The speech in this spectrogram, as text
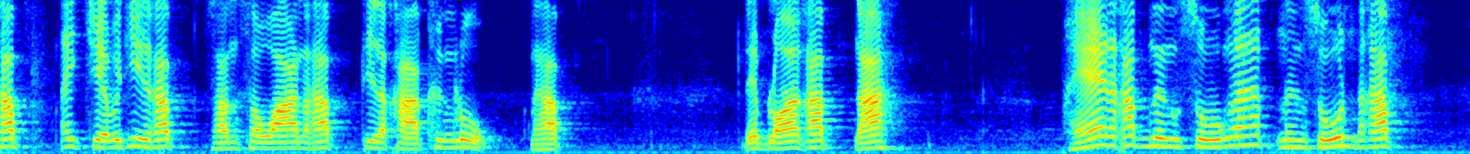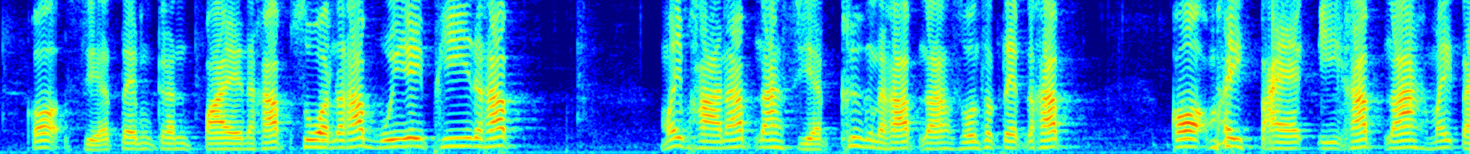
ครับ ให้เชียร์ไปที่นะครับซันสวานนะครับ ที่ราคาครึ่งลูกนะครับ เรียบร้อยครับนะแพ้นะครับหนึ่งศูนย์นะครับหนึ่งศูนย์นะครับ ก็เสียเต็มกันไปนะครับ ส่วนนะครับ VIP นะครับ ไม่ผ่านนะครับนะเสียครึ่งนะครับนะส่วนสเต็ปนะครับ ก็ไม่แตกอีกครับนะ ไม่แต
